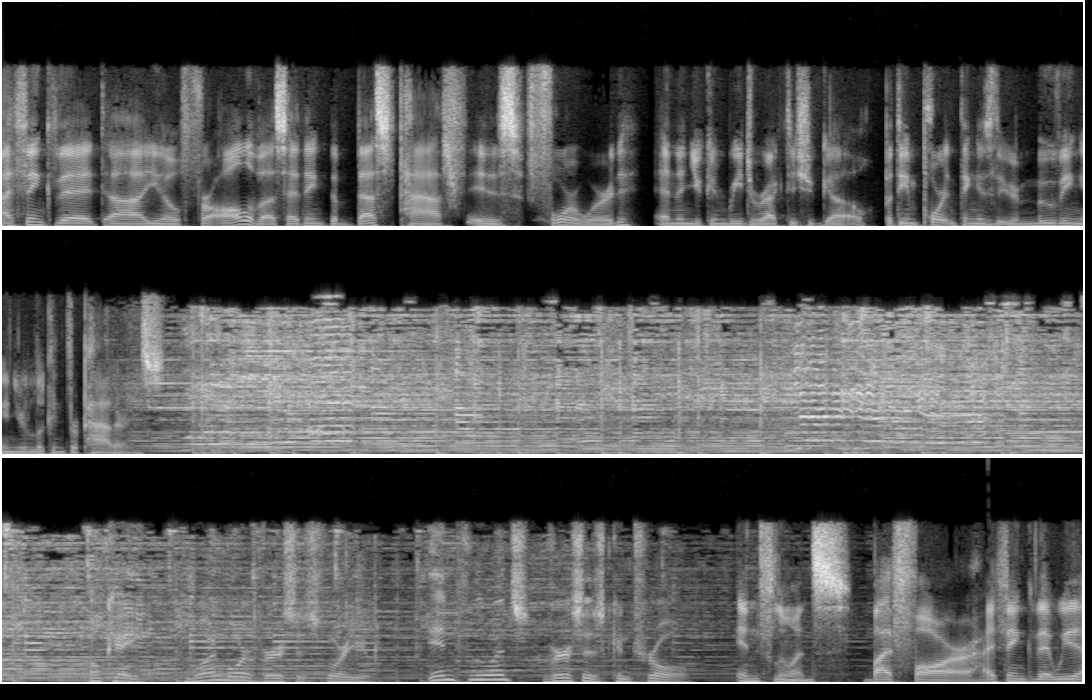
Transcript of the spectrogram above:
I think that uh, you know, for all of us, I think the best path is forward, and then you can redirect as you go. But the important thing is that you're moving and you're looking for patterns. Okay, one more verses for you. Influence versus control. Influence by far. I think that we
